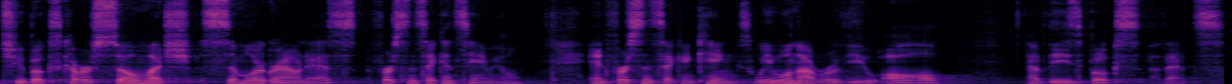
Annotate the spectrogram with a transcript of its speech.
two books cover so much similar ground as 1st and 2nd Samuel and 1st and 2nd Kings, we will not review all of these books' events.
